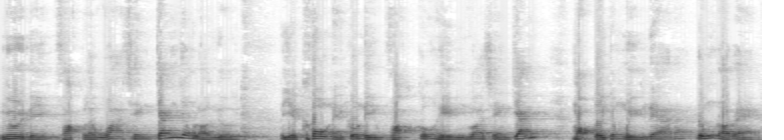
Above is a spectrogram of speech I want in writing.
người niệm phật là hoa sen trắng trong loài người. Bây giờ cô này cô niệm phật cô hiện hoa sen trắng mọc từ trong miệng ra đó đúng rõ ràng.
